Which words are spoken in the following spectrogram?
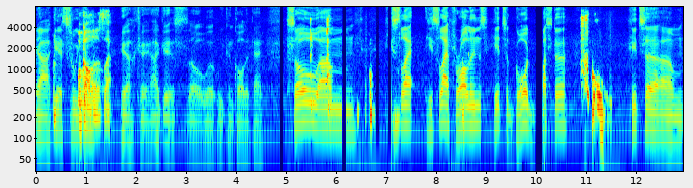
Yeah, I guess we We'll can- call it a slap. Yeah, okay, I guess so. We'll, we can call it that. So, um, he slap he slaps Rollins, hits a gourd buster, hits a um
